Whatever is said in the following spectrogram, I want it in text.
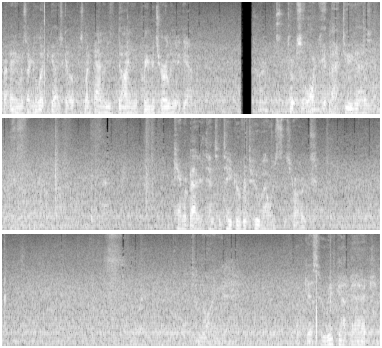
But anyways, I gotta let you guys go because my battery's dying prematurely again. It took so long to get back to you guys. Camera battery tends to take over two hours to charge. Annoying. Guess who we've got back?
